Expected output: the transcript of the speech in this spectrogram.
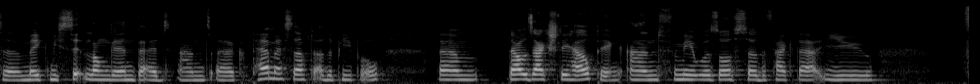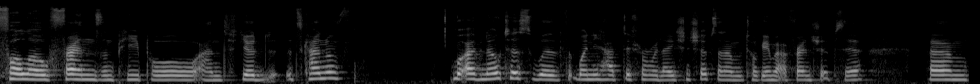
to make me sit longer in bed and uh, compare myself to other people, um, that was actually helping. And for me, it was also the fact that you follow friends and people, and it's kind of what I've noticed with when you have different relationships, and I'm talking about friendships here. Um,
